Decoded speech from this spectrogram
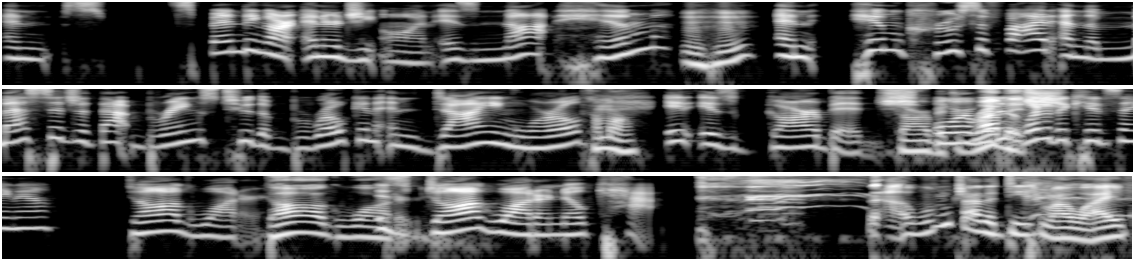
and spending our energy on is not Him mm-hmm. and Him crucified and the message that that brings to the broken and dying world, Come on. it is garbage. Garbage. Or what, is- what are the kids saying now? Dog water. Dog water. It's dog water, no cap. I'm trying to teach my wife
